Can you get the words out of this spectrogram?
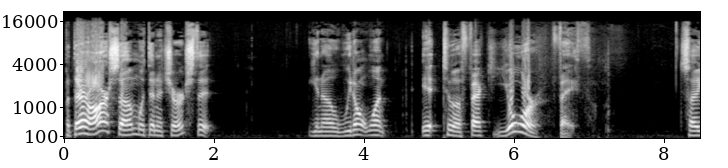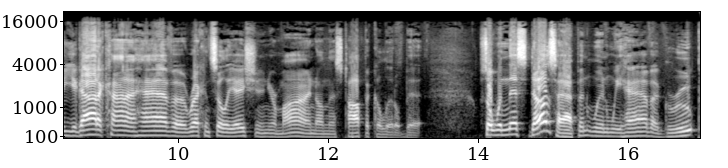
But there are some within a church that, you know, we don't want it to affect your faith. So you got to kind of have a reconciliation in your mind on this topic a little bit. So when this does happen, when we have a group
